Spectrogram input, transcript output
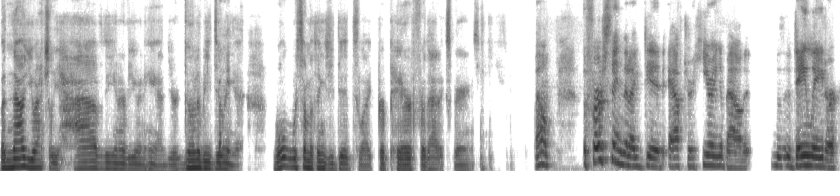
But now you actually have the interview in hand. You're going to be doing it. What were some of the things you did to like prepare for that experience? Well, the first thing that I did after hearing about it a day later.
